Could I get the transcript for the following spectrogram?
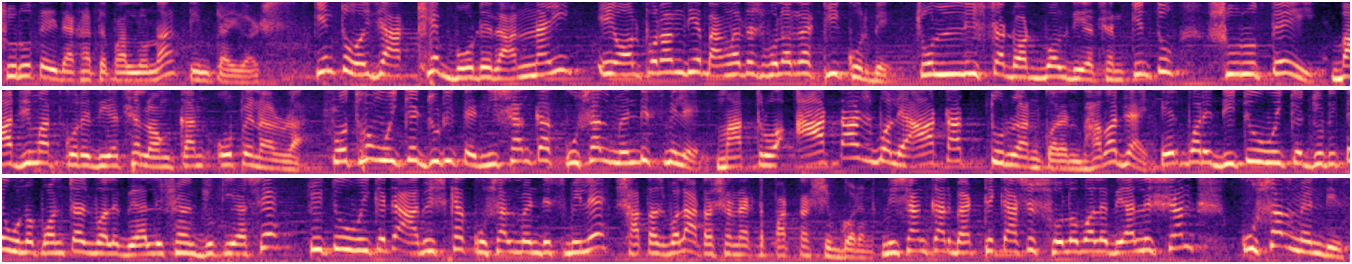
শুরুতেই দেখাতে পারল না টিম টাইগার্স। কিন্তু ওই যে আক্ষেপ বোর্ডে রান নাই। এই অল্প রান দিয়ে বাংলাদেশ বোলাররা কি করবে? চল্লিশটা ডট বল দিয়েছেন, কিন্তু শুরুতেই বাজিমাত করে দিয়েছে লঙ্কান ওপেনাররা। প্রথম উইকেট জুটিতে নিশাঙ্কা, কুশাল, মেন্ডিস মিলে মাত্র আটাশ বলে আটাত্তর রান করেন, ভাবা যায়। এরপরে দ্বিতীয় উইকেট জুটিতে উনপঞ্চাশ বলে বিয়াল্লিশ রানের জুটি আসে। তৃতীয় উইকেটে আবিষ্কার কুশাল, মেন্ডিস মিলে সাতাশ বলে আঠাশ রানের একটা পার্টনারশিপ করেন নিশাঙ্কার ব্যাট থেকে আসে ষোলো বলে বিয়াল্লিশ রান, কুশাল, মেন্ডিস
